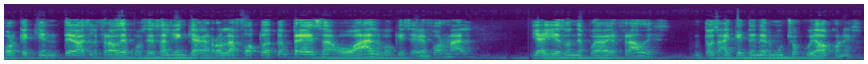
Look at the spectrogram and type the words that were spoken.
porque quien te hace el fraude, pues es alguien que agarró la foto de tu empresa o algo que se ve formal, y ahí es donde puede haber fraudes. Entonces hay que tener mucho cuidado con eso.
